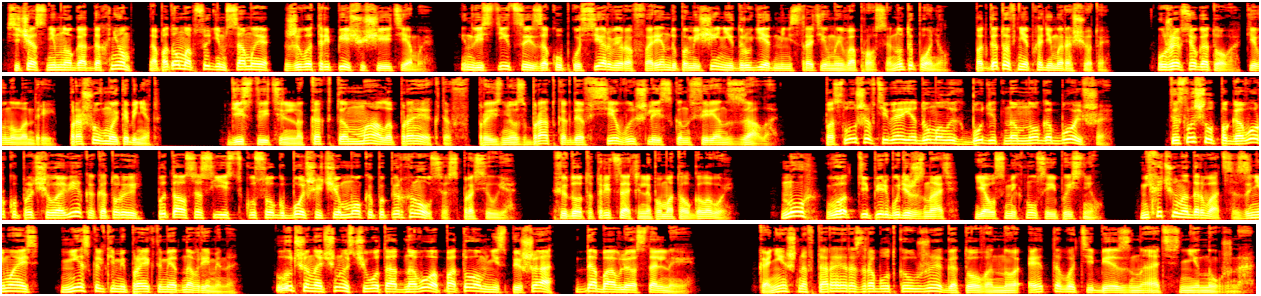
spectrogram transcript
Сейчас немного отдохнем, а потом обсудим самые животрепещущие темы. Инвестиции, закупку серверов, аренду помещений и другие административные вопросы. Ну ты понял. Подготовь необходимые расчеты. «Уже все готово», – кивнул Андрей. «Прошу в мой кабинет». «Действительно, как-то мало проектов», – произнес брат, когда все вышли из конференц-зала. «Послушав тебя, я думал, их будет намного больше. Ты слышал поговорку про человека, который пытался съесть кусок больше, чем мог, и поперхнулся?» – спросил я. Федот отрицательно помотал головой. «Ну, вот теперь будешь знать», – я усмехнулся и пояснил. «Не хочу надорваться, занимаясь несколькими проектами одновременно. Лучше начну с чего-то одного, а потом, не спеша, добавлю остальные. Конечно, вторая разработка уже готова, но этого тебе знать не нужно.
